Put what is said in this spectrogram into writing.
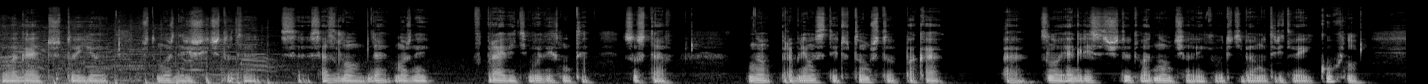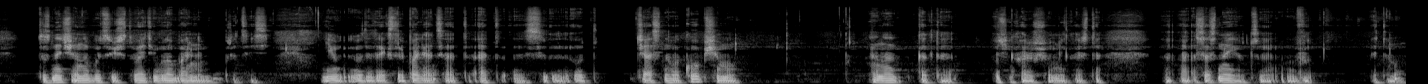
полагают, что ее, что можно решить что-то со злом, да, можно вправить вывихнутый сустав. Но проблема состоит в том, что пока а, зло и агрессия существуют в одном человеке, вот у тебя внутри твоей кухни – то значит она будет существовать в глобальном процессе. И вот эта экстраполяция от, от, от частного к общему, она как-то очень хорошо, мне кажется, осознается в этом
